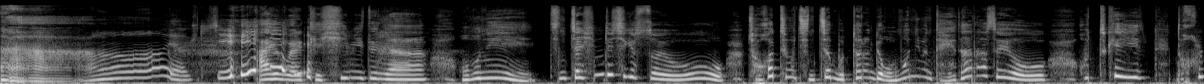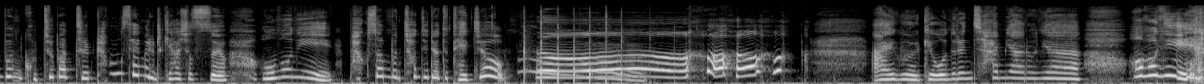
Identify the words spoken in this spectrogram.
아, 역시. 아유, 왜 이렇게 힘이 드냐. 어머니, 진짜 힘드시겠어요. 저 같으면 진짜 못하는데 어머님은 대단하세요. 어떻게 이 넓은 고추밭을 평생을 이렇게 하셨어요. 어머니, 박수 한번 쳐드려도 되죠? 어. 아이고, 이렇게 오늘은 잠이 안 오냐. 어머니!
